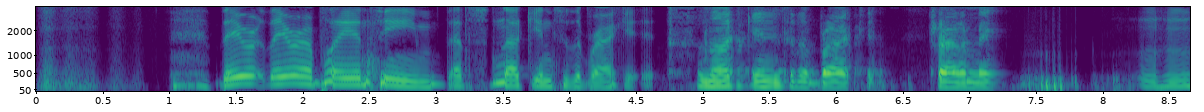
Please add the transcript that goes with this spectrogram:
they were they were a playing team that snuck into the bracket. Snuck into the bracket, trying to make. Mm-hmm.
